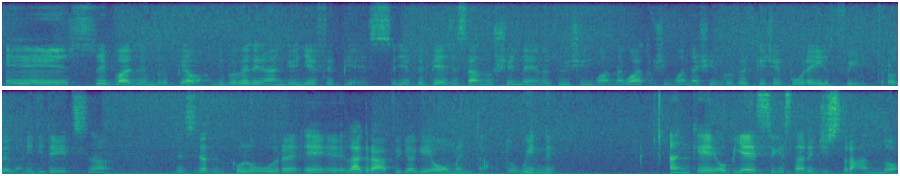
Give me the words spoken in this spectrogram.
E se vai sempre più avanti puoi vedere anche gli fps gli fps stanno scendendo sui 54-55 perché c'è pure il filtro della nitidezza densità del colore e la grafica che ho aumentato. Quindi anche OBS che sta registrando.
